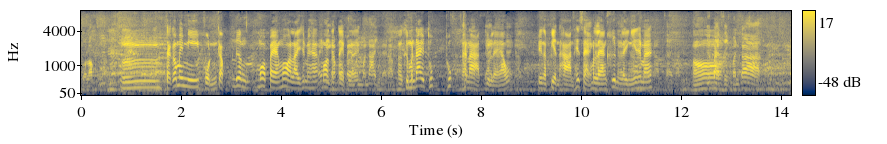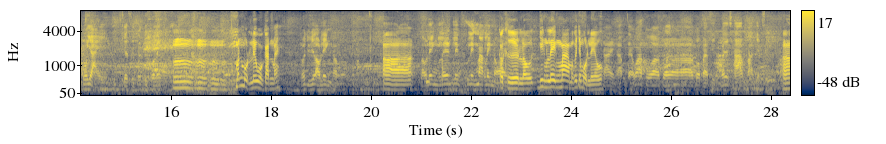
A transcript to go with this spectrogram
ตัวล็อกอยู่ครับอืมแต่ก็ไม่มีผลกับเรื่องหม้อแปลงหม้ออะไรใช่ไหมฮะหม้อไม่มีสครับเต็ปพราะเลยมันได้อยู่แล้วครับเออคือมันได้ทุกทุกขนาดอยู่แล้วใช่ครับเพียงแต่เปลี่ยนฐานให้แสงมันแรงขึ้นอะไรอย่างงี้ใช่ไหมครับใช่ครับอ๋อคือ80มันก็ตัวใหญ่70ก็คือตัวเล็กอืมอืมอืมอืมมันหมดเร็วกว่ากันไหมเราอยู่ที่เราเร่งครับ อ่าเราเร่งเร่งเร่งเร่งมากเร่งน้อยก็คือเรายิ่งเร่งมากมันก็จะหมดเร็วใช่ครับ แต่ว่าตัวตัวตัว 80ก็จะช้ากว่า70อ่า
